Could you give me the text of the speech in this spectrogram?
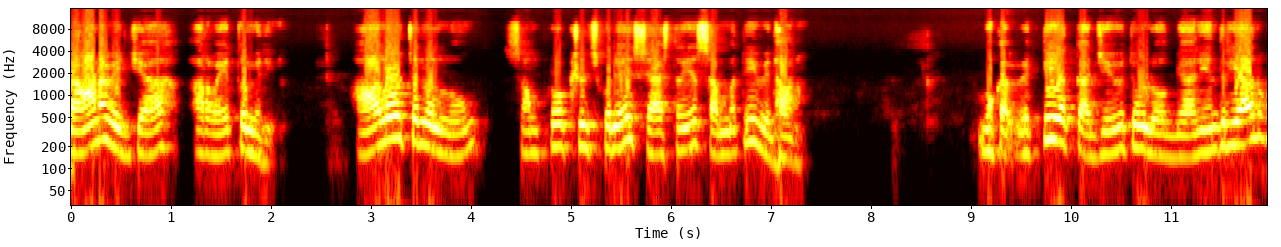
ప్రాణ విద్య అరవై తొమ్మిది. ఆలోచనలను సంప్రోక్షించుకునే శాస్త్రీయ సమ్మతి విధానం. ఒక వ్యక్తి యొక్క జీవితంలో జ్ఞానేంద్రియాలు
